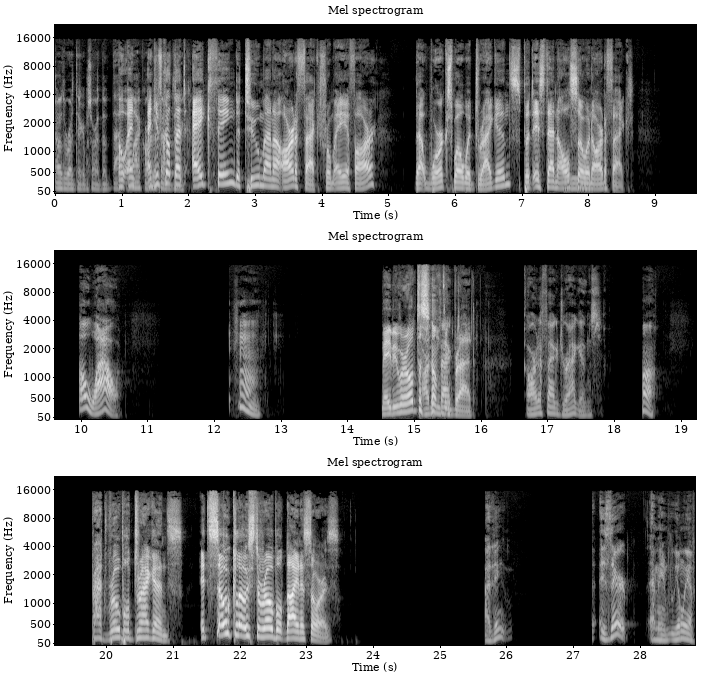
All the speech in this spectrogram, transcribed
Oh, the red deck. I'm sorry. The, that Oh, and, and you've got that egg thing, the two mana artifact from AFR that works well with dragons, but is then also Ooh. an artifact. Oh wow. Hmm. Maybe we're onto something, Brad. Artifact dragons. Huh. Brad, robot dragons. It's so close to robot dinosaurs. I think. Is there? I mean, we only have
